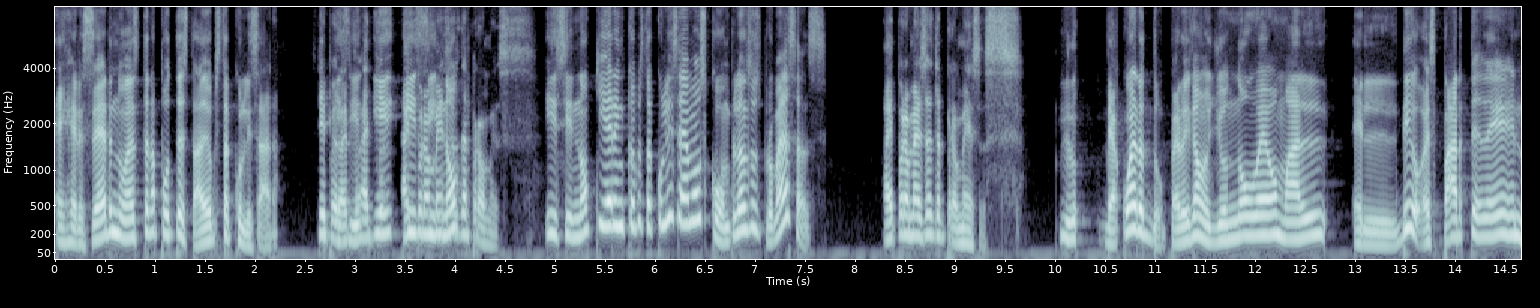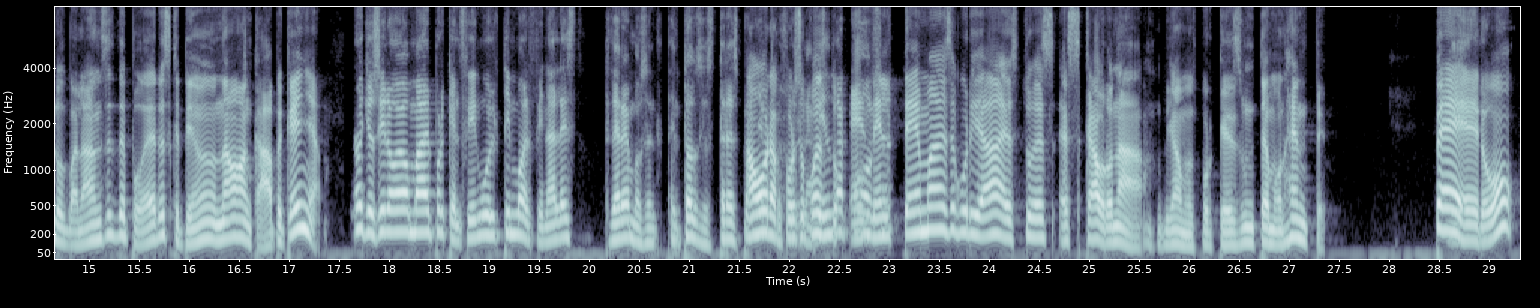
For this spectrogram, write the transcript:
ejercer nuestra potestad de obstaculizar. Sí, pero Y hay, si- hay- y- hay y si promesas no- de promesas. Y si no quieren que obstaculicemos, cumplan sus promesas. Hay promesas de promesas. De acuerdo, pero digamos, yo no veo mal el, digo, es parte de los balances de poderes que tiene una bancada pequeña. No, yo sí lo veo mal porque el fin último al final es, tenemos en- entonces tres Ahora, por supuesto, en el tema de seguridad esto es, es cabronada, digamos, porque es un tema urgente. Pero,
